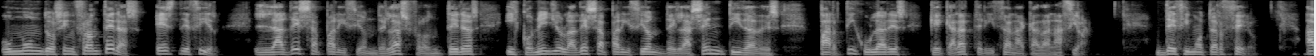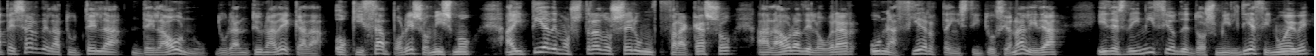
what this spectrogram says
un mundo sin fronteras, es decir, la desaparición de las fronteras y con ello la desaparición de las entidades particulares que caracterizan a cada nación. Décimo tercero, a pesar de la tutela de la ONU durante una década, o quizá por eso mismo, Haití ha demostrado ser un fracaso a la hora de lograr una cierta institucionalidad y desde inicio de 2019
